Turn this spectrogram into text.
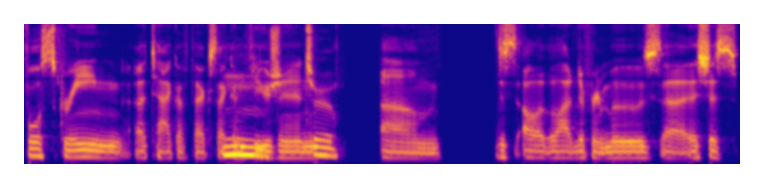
full screen attack effects like Mm, confusion. True. Um, just a, a lot of different moves. Uh, it's just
